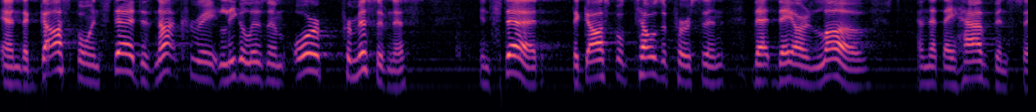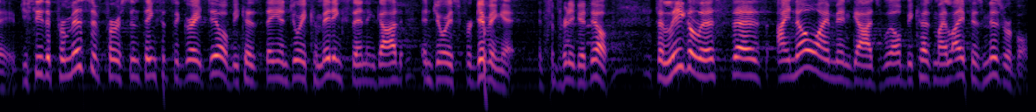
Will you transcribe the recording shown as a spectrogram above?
And the gospel instead does not create legalism or permissiveness. Instead, the gospel tells a person that they are loved and that they have been saved. You see, the permissive person thinks it's a great deal because they enjoy committing sin and God enjoys forgiving it. It's a pretty good deal. The legalist says, I know I'm in God's will because my life is miserable.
